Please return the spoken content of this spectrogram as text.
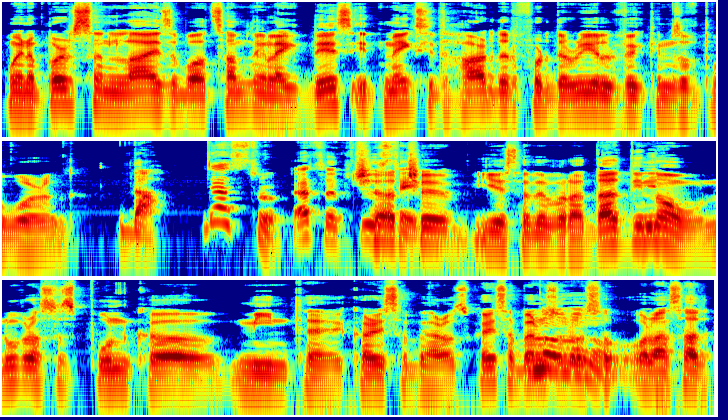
When a person lies about something like this, it makes it harder for the real victims of the world. Da, that's true, that's a true Ceea ce statement. este adevărat. Dar, din nou, nu vreau să spun că minte Carissa Barrows. Carissa Barrows Nu, nu, o, nu. o, lansat,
